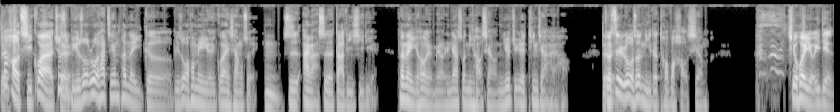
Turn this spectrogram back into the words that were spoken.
那好奇怪啊！就是比如说，如果他今天喷了一个，比如说我后面有一罐香水，嗯，是爱马仕的大地系列，喷了以后有没有人家说你好香，你就觉得听起来还好。可是如果说你的头发好香，就会有一点。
